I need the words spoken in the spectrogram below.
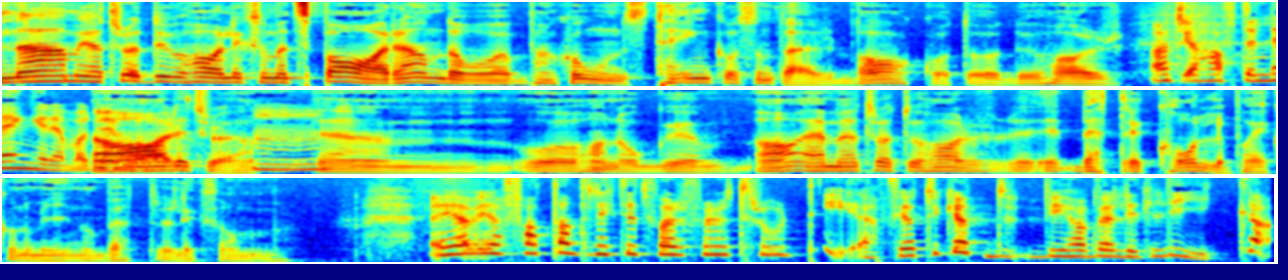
Nej, men jag tror att du har liksom ett sparande och pensionstänk och sånt där bakåt. Och du har... Att jag har haft det längre än vad du ja, har? det tror jag. Ehm, och har nog... eh, Ja, men jag tror att du har eh, bättre koll på ekonomin och bättre liksom... Jag, jag fattar inte riktigt varför du tror det. För jag tycker att vi har väldigt lika.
